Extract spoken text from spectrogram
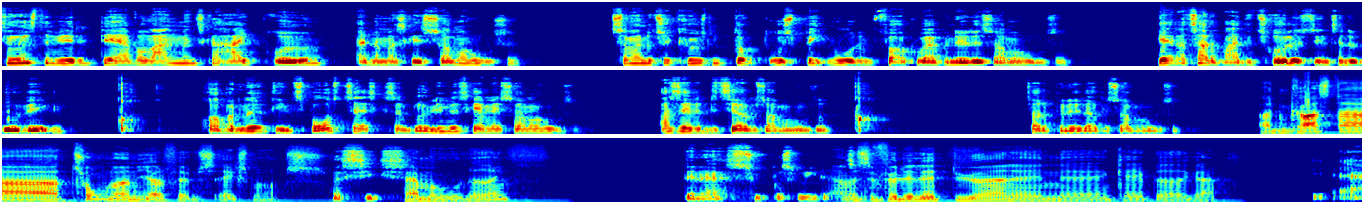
fedeste ved det, det er, hvor mange mennesker har ikke prøvet, at når man skal i sommerhuset, så er man nødt til at købe sådan et dumt USB-modem for at kunne være på nettet i sommerhuset. Her der tager du bare dit trådløse internet ud af væggen, propper ned i din sportstaske, som du alligevel skal have med i sommerhuset, og sætter det til op i sommerhuset. Så er du på nettet op i sommerhuset. Og den koster 299 x moms Præcis. per måned, ikke? Den er super sweet. Det er Altså. selvfølgelig lidt dyrere end øh, en kablet adgang. Ja,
